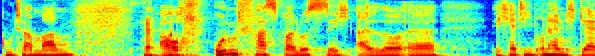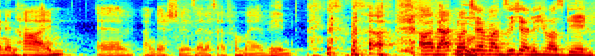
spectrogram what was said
Guter Mann, auch unfassbar lustig. Also äh, ich hätte ihn unheimlich gerne in Halen. Äh, an der Stelle sei das einfach mal erwähnt. Aber da hat Nordhermann sicherlich was gegen.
